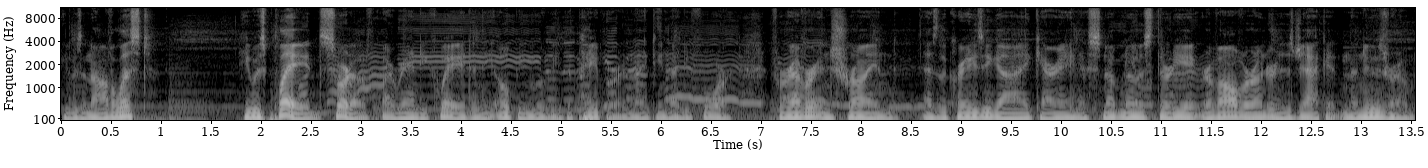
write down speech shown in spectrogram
he was a novelist. He was played, sort of, by Randy Quaid in the Opie movie The Paper in 1994, forever enshrined as the crazy guy carrying a snub nosed 38 revolver under his jacket in the newsroom,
